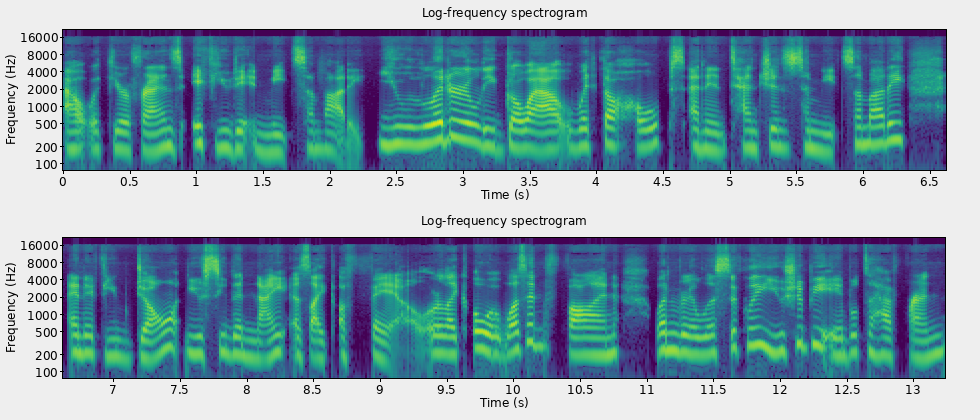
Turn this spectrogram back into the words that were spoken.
out with your friends if you didn't meet somebody. You literally go out with the hopes and intentions to meet somebody. And if you don't, you see the night as like a fail or like, oh, it wasn't fun. When realistically, you should be able to have friend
